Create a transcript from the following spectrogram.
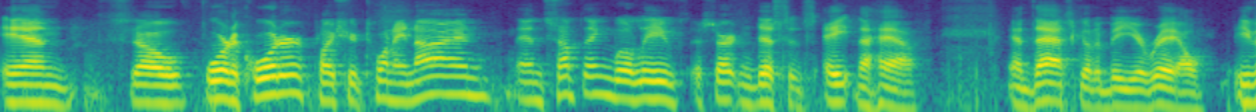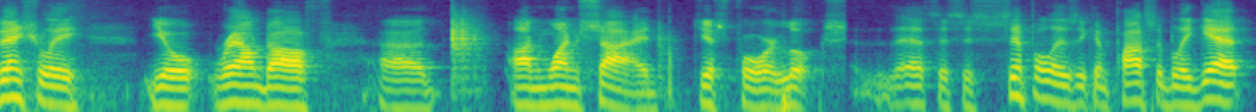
And so four and a quarter plus your 29 and something will leave a certain distance, eight and a half. And that's going to be your rail. Eventually, you'll round off uh, on one side just for looks. That's as simple as it can possibly get.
